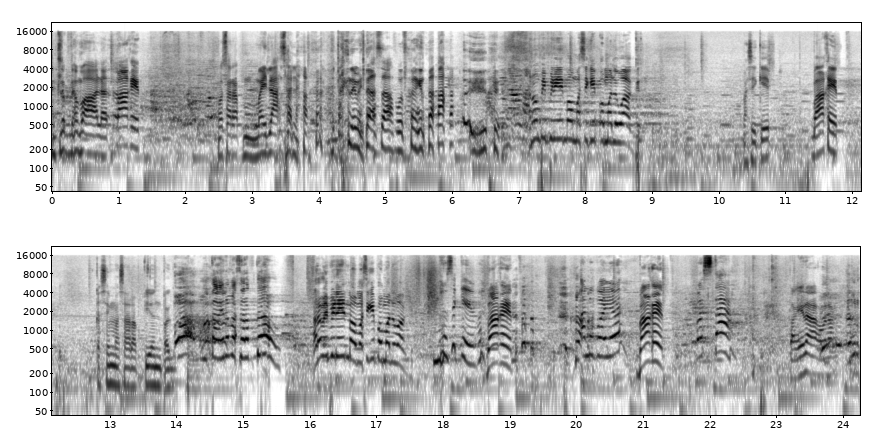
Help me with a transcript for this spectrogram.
Itlog na maalat. Bakit? Masarap, may lasa na. Putang na may lasa. Putang na. Anong pipiliin mo? Masikip o maluwag? Masikip. Bakit? Kasi masarap yun pag... Oh! Putang ina, masarap daw! Anong pipiliin mo? Masikip o maluwag? Masikip. Bakit? ano ba yan? Bakit? Basta. Tangina. Puro...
